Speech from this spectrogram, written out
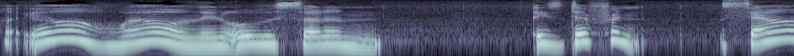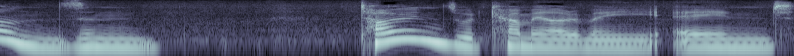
Like oh wow. And then all of a sudden these different sounds and tones would come out of me and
